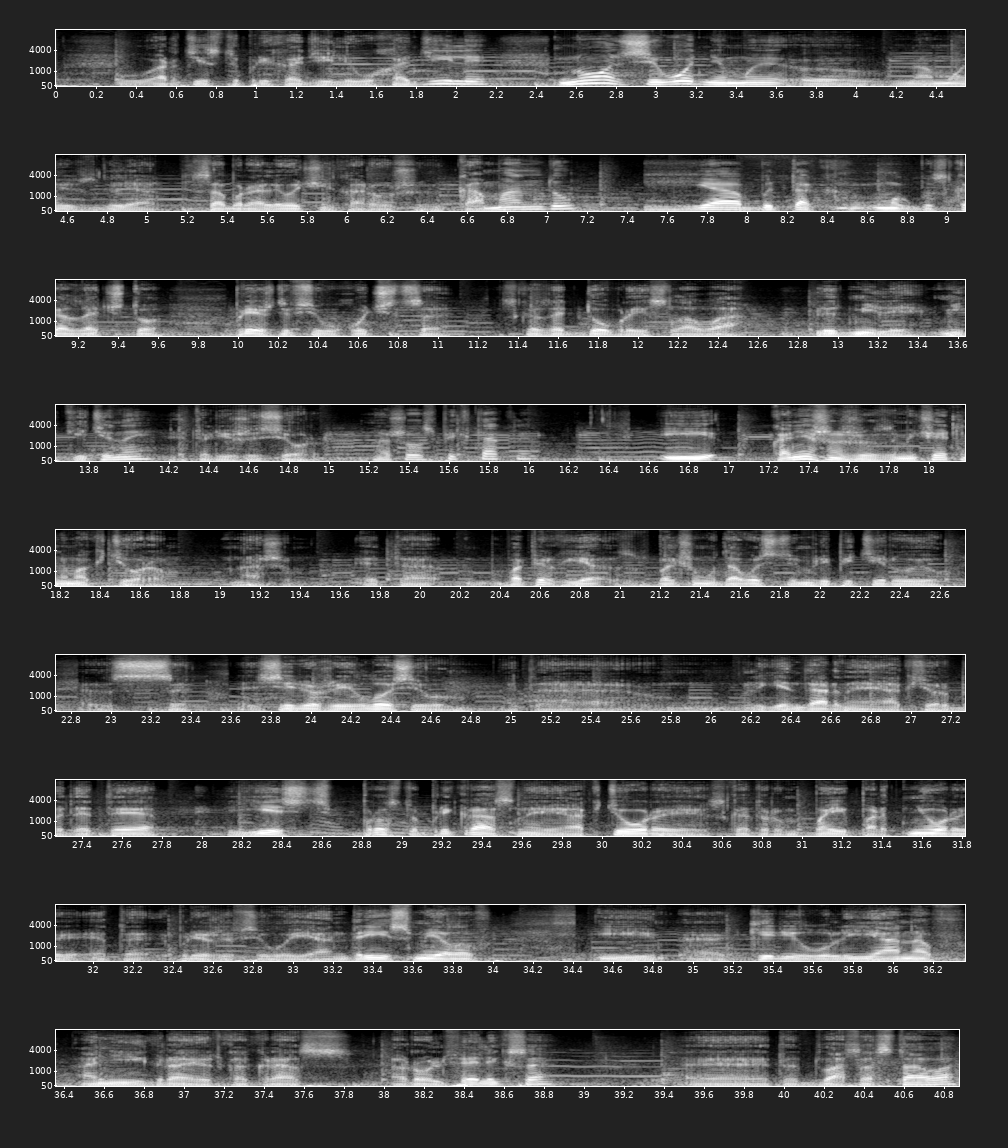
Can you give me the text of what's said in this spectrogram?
артисты приходили, уходили. Но сегодня мы, э, на мой взгляд, собрали очень хорошую команду. Я бы так мог бы сказать, что прежде всего хочется сказать добрые слова Людмиле Никитиной, это режиссер нашего спектакля, и, конечно же, замечательным актером нашим. Это, во-первых, я с большим удовольствием репетирую с Сережей Лосевым. Это легендарный актер БДТ. Есть просто прекрасные актеры, с которыми мои партнеры. Это прежде всего и Андрей Смелов, и э, Кирилл Ульянов. Они играют как раз роль Феликса. Э, это два состава.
